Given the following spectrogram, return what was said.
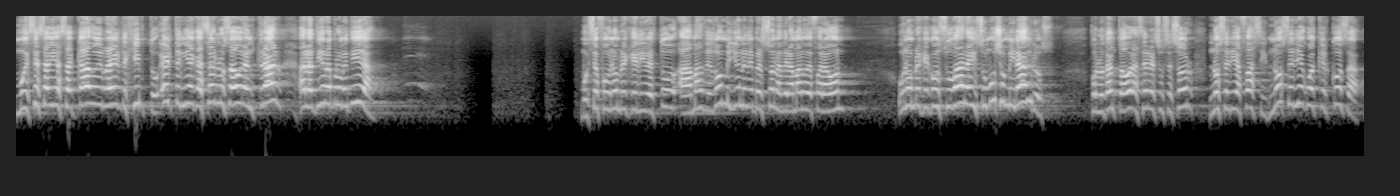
Moisés había sacado a Israel de Egipto. Él tenía que hacerlos ahora entrar a la tierra prometida. Moisés fue un hombre que libertó a más de dos millones de personas de la mano de Faraón. Un hombre que con su vara hizo muchos milagros. Por lo tanto, ahora ser el sucesor no sería fácil, no sería cualquier cosa.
